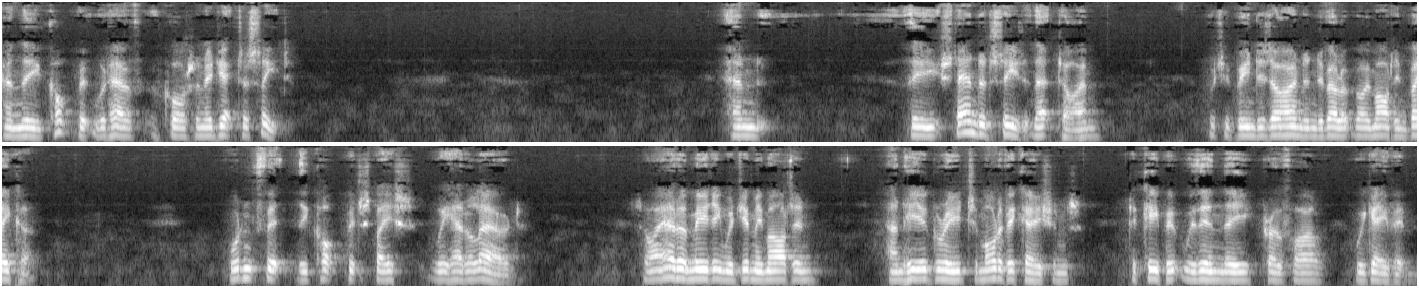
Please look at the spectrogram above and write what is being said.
And the cockpit would have, of course, an ejector seat. And the standard seat at that time, which had been designed and developed by Martin Baker, wouldn't fit the cockpit space we had allowed. So I had a meeting with Jimmy Martin and he agreed to modifications to keep it within the profile we gave him.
